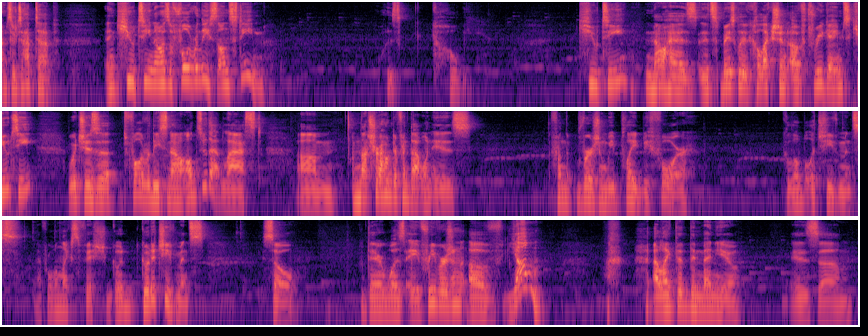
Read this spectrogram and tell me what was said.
I'm Sir Tap Tap, and QT now has a full release on Steam. What is Kobe? QT now has, it's basically a collection of three games. QT, which is a full release now. I'll do that last. Um, I'm not sure how different that one is from the version we played before. Global achievements. Everyone likes fish. Good, good achievements. So, there was a free version of Yum! I like that the menu is um,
